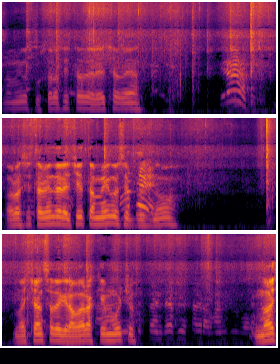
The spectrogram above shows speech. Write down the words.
Bueno amigos, pues ahora sí está derecha, vean. Ahora sí está bien derechita amigos y pues no. No hay chance de grabar aquí mucho. No hay,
